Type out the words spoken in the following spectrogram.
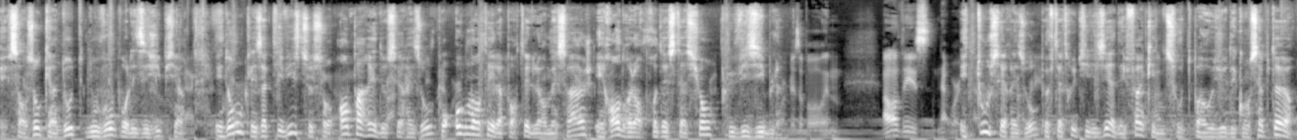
et sans aucun doute nouveau pour les Égyptiens. Et donc les activistes se sont emparés de ces réseaux pour augmenter la portée de leurs messages et rendre leurs protestations plus visibles. Et tous ces réseaux peuvent être utilisés à des fins qui ne sautent pas aux yeux des concepteurs.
